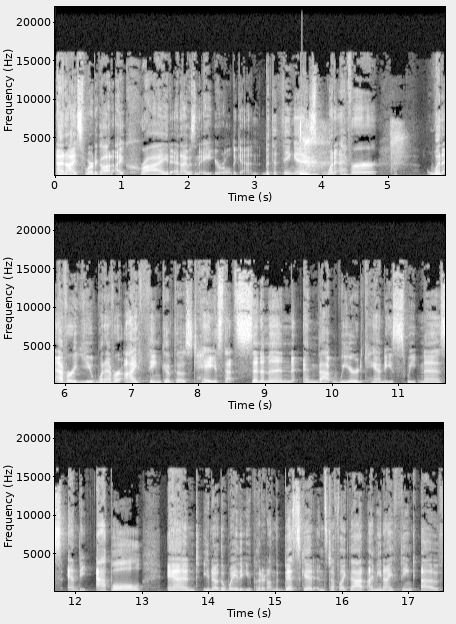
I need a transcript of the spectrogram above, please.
and I swear to God, I cried and I was an eight year old again. But the thing is, whenever, whenever you, whenever I think of those tastes, that cinnamon and that weird candy sweetness and the apple and, you know, the way that you put it on the biscuit and stuff like that, I mean, I think of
